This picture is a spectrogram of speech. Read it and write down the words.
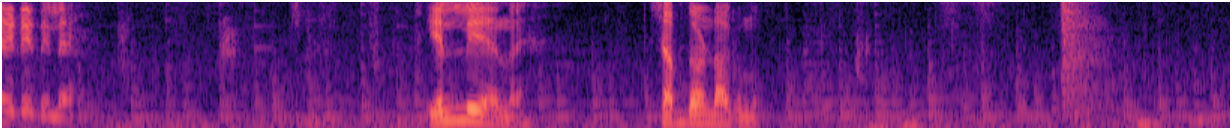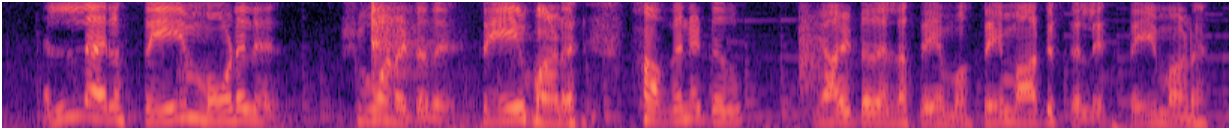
കേട്ടിട്ടില്ലേ? എല്ലി എന്ന് ശബ്ദം ഉണ്ടാക്കുന്നു. എല്ലാരും സെയിം മോഡൽ ഷൂ ആണ് ഇട്ടത്. സെയിം ആണ്. അവനിട്ടതും ഇയാൾ ഇട്ടതും എല്ലാം സെയിം സെയിം ആർട്ടിസ്റ്റ് അല്ലേ? സെയിം ആണ്.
